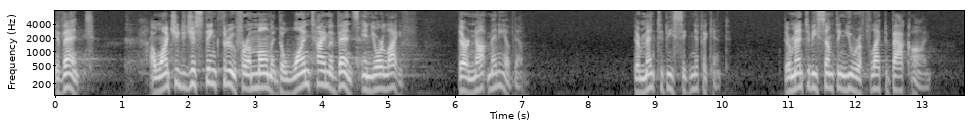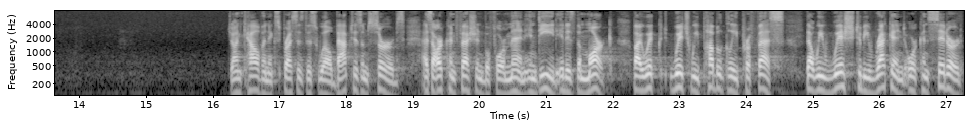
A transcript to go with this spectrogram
event. I want you to just think through for a moment the one time events in your life. There are not many of them. They're meant to be significant, they're meant to be something you reflect back on. John Calvin expresses this well. Baptism serves as our confession before men. Indeed, it is the mark by which, we publicly profess that we wish to be reckoned or considered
